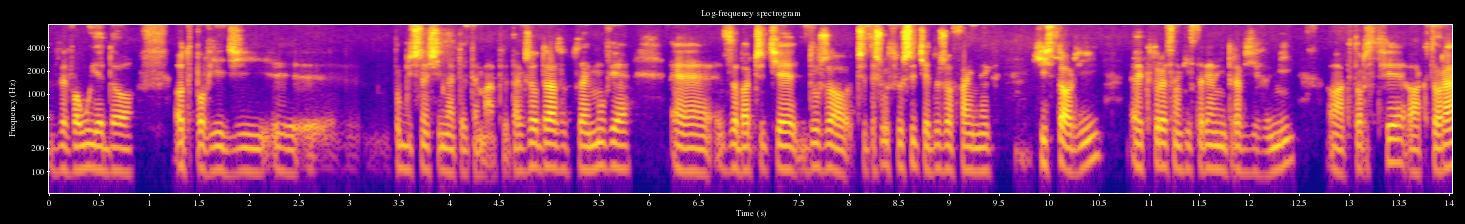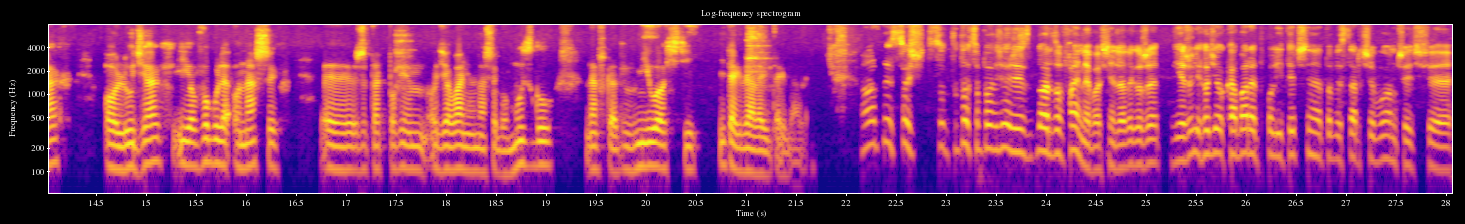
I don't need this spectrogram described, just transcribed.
wywołuję do odpowiedzi y, publiczności na te tematy. Także od razu tutaj mówię, e, zobaczycie dużo, czy też usłyszycie dużo fajnych historii, które są historiami prawdziwymi o aktorstwie, o aktorach, o ludziach i o w ogóle o naszych, e, że tak powiem, o działaniu naszego mózgu, na przykład w miłości i tak dalej, i tak dalej. No, to jest coś, co, to, to co powiedziałeś jest bardzo fajne właśnie, dlatego że jeżeli chodzi o kabaret polityczny, no to wystarczy włączyć e,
